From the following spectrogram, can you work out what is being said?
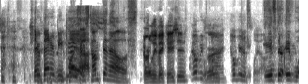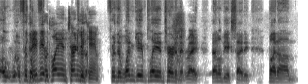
Oh, man. there better be playoffs. something else. Early vacation. They'll be Word. fine. They'll be in a playoff. If there, if uh, for the maybe a play-in tournament for the, game for the one game play-in tournament, right? That'll be exciting. But um,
